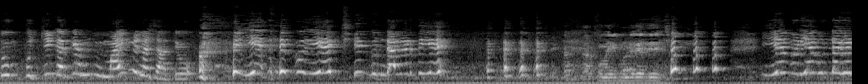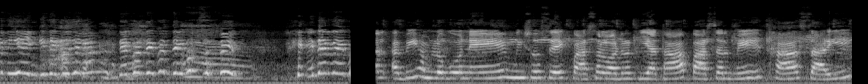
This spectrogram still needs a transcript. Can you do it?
तुम पुच्ची करके हम माइक लेना चाहते हो। ये देखो ये अच्छी गुंडा कर दी है। आपको मेरी गुंडा कर ये बढ़िया गुंडा कर दी है इनकी। देखो जरा देखो देखो देखो इधर देखो। अभी हम लोगों ने मीशो से एक पार्सल ऑर्डर किया था। पार्सल में था साड़ी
